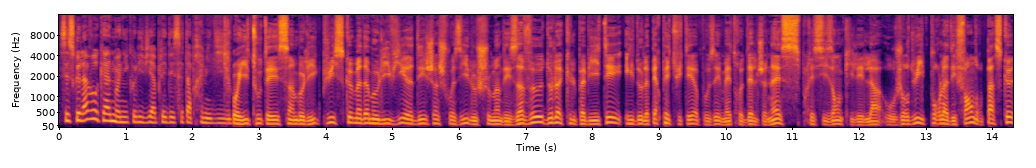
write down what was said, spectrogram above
C'est ce que l'avocat de Monique Olivier a plaidé cet après-midi. Oui, tout est symbolique puisque Madame Olivier a déjà choisi le chemin des aveux, de la culpabilité et de la perpétuité, a posé maître Delgenès, précisant qu'il est là aujourd'hui pour la défendre parce que,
